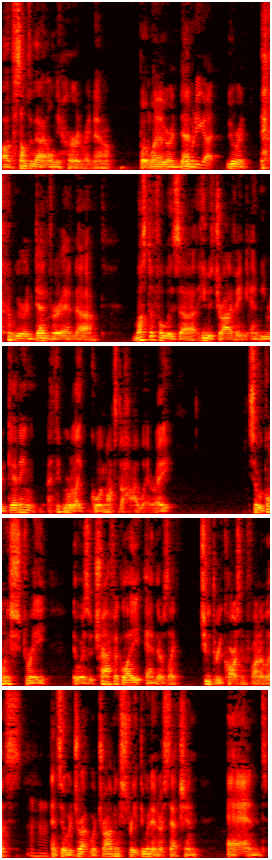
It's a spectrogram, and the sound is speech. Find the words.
of something that I only heard right now. But when we were in Denver, What do you got? we were in, we were in Denver and, uh, Mustafa was, uh, he was driving and we were getting, I think we were like going onto the highway, right? So we're going straight. There was a traffic light and there was like two, three cars in front of us. And so we're, dri- we're driving straight through an intersection and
